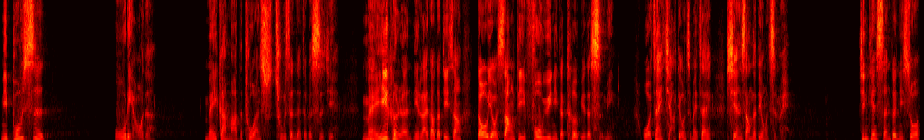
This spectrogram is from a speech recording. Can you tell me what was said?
你不是无聊的、没干嘛的，突然出生在这个世界。每一个人，你来到的地上，都有上帝赋予你的特别的使命。我在讲弟兄姊妹，在线上的弟兄姊妹，今天神对你说，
